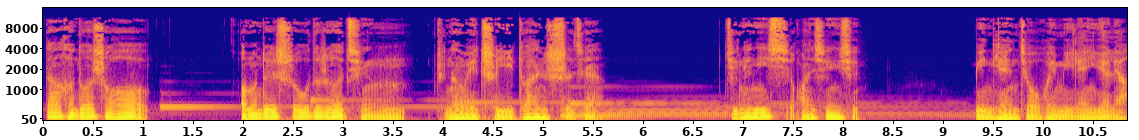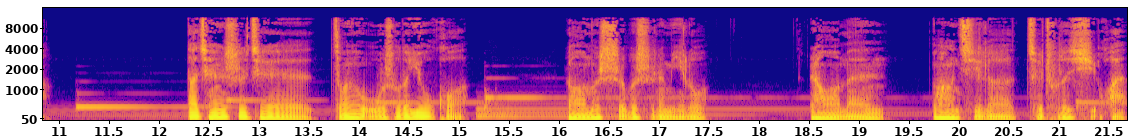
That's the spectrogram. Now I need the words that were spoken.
但很多时候，我们对事物的热情只能维持一段时间。今天你喜欢星星，明天就会迷恋月亮。大千世界总有无数的诱惑，让我们时不时的迷路。让我们忘记了最初的喜欢。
